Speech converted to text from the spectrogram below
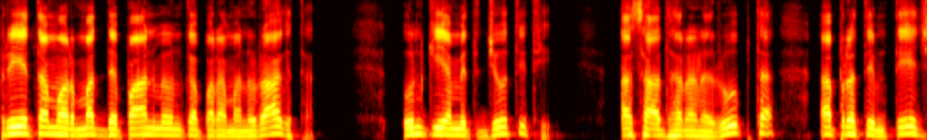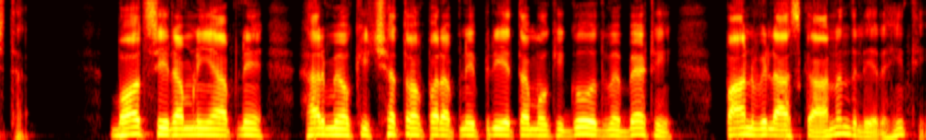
प्रियतम और मद्यपान में उनका परम अनुराग था। उनकी अमित ज्योति थी। असाधारण रूप था, अप्रतिम तेज था। बहुत सी रमणियाँ अपने हरम्यों की छतों पर अपने प्रियतमों की गोद में बैठी पानविलास का आनंद ले रही थीं।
